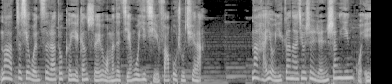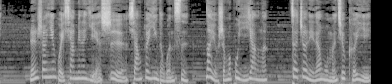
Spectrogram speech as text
那这些文字呢，都可以跟随我们的节目一起发布出去了。那还有一个呢，就是人声音轨，人声音轨下面呢也是相对应的文字，那有什么不一样呢？在这里呢，我们就可以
